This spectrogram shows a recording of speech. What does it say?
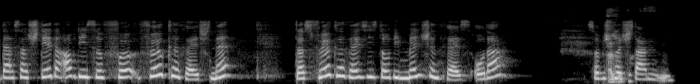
das da steht auch diese Vö Völkerrecht, ne? Das Völkerrecht ist doch die Menschenrecht, oder? So habe ich Also- verstanden.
